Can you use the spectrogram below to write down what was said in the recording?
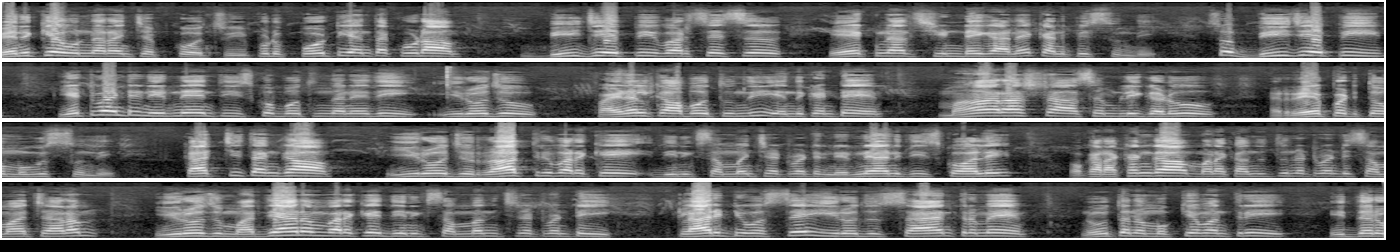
వెనుకే ఉన్నారని చెప్పుకోవచ్చు. ఇప్పుడు పోటీ అంతా కూడా బీజేపీ వర్సెస్ ఏక్నాథ్ షిండేగానే కనిపిస్తుంది. సో బీజేపీ ఎటువంటి నిర్ణయం తీసుకోబోతుందనేది ఈరోజు ఫైనల్ కాబోతుంది. ఎందుకంటే మహారాష్ట్ర అసెంబ్లీ గడువు రేపటితో ముగుస్తుంది. ఖచ్చితంగా ఈరోజు రాత్రి వరకే దీనికి సంబంధించినటువంటి నిర్ణయాన్ని తీసుకోవాలి. ఒక రకంగా మనకు అందుతున్నటువంటి సమాచారం ఈరోజు మధ్యాహ్నం వరకే దీనికి సంబంధించినటువంటి క్లారిటీ వస్తే ఈరోజు సాయంత్రమే నూతన ముఖ్యమంత్రి ఇద్దరు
